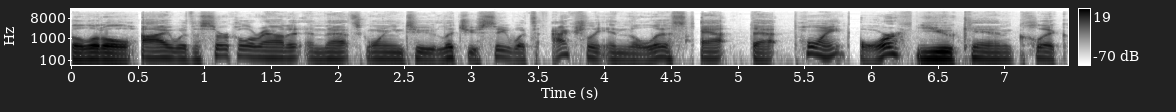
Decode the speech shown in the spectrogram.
the little eye with a circle around it and that's going to let you see what's actually in the list at that point or you can click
